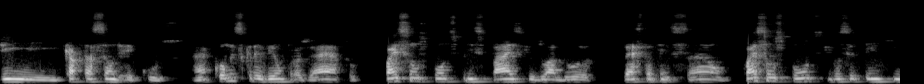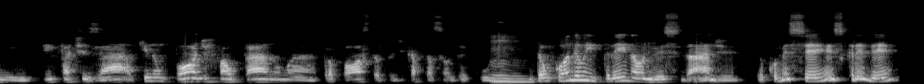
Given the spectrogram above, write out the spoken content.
de captação de recursos. Né? Como escrever um projeto, quais são os pontos principais que o doador presta atenção, quais são os pontos que você tem que enfatizar, o que não pode faltar numa proposta de captação de recursos. Uhum. Então, quando eu entrei na universidade, eu comecei a escrever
